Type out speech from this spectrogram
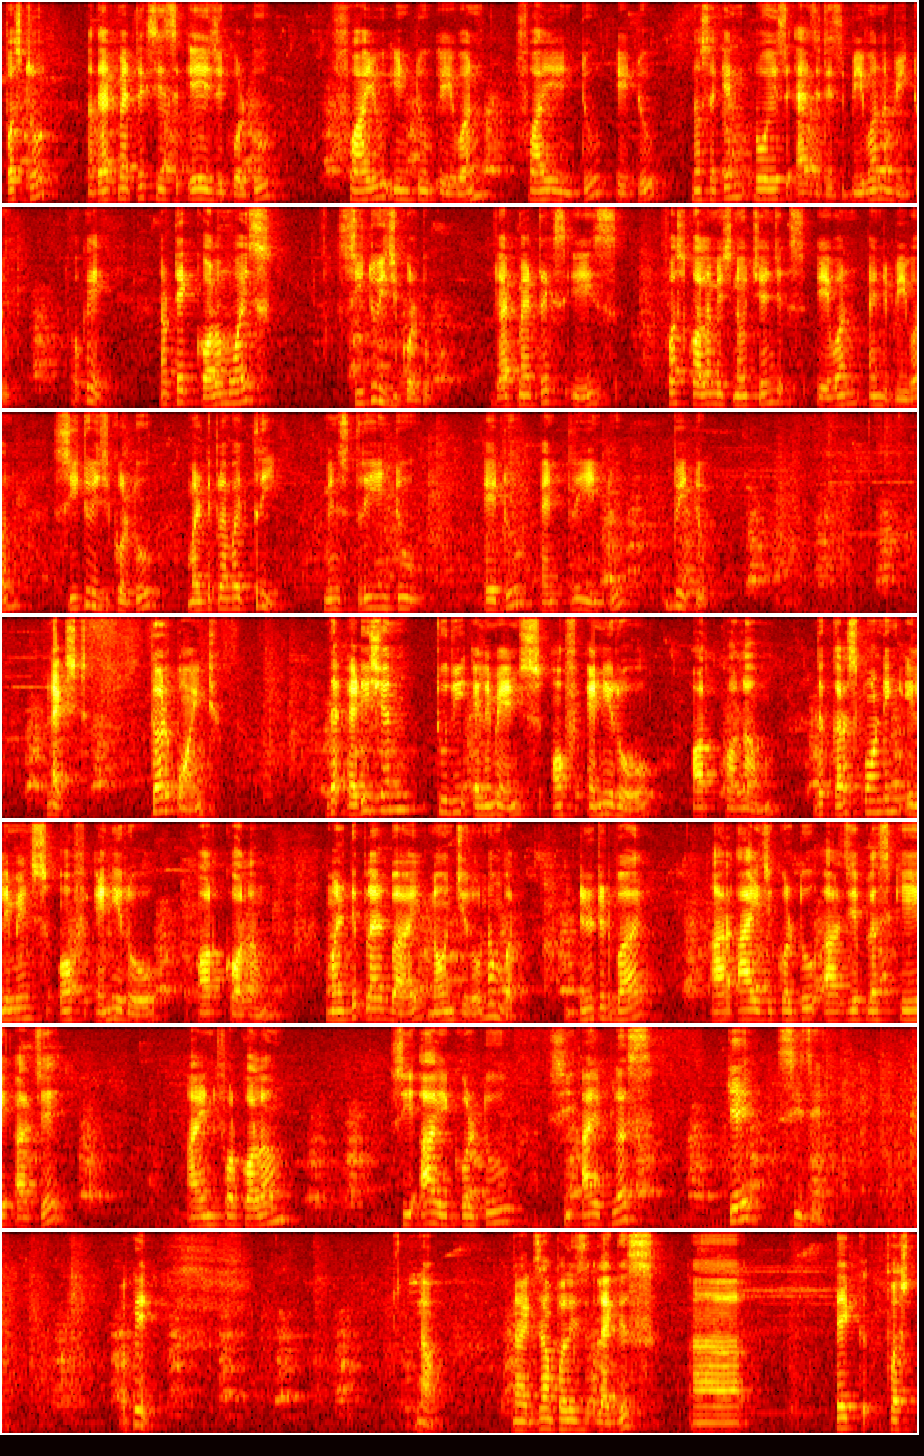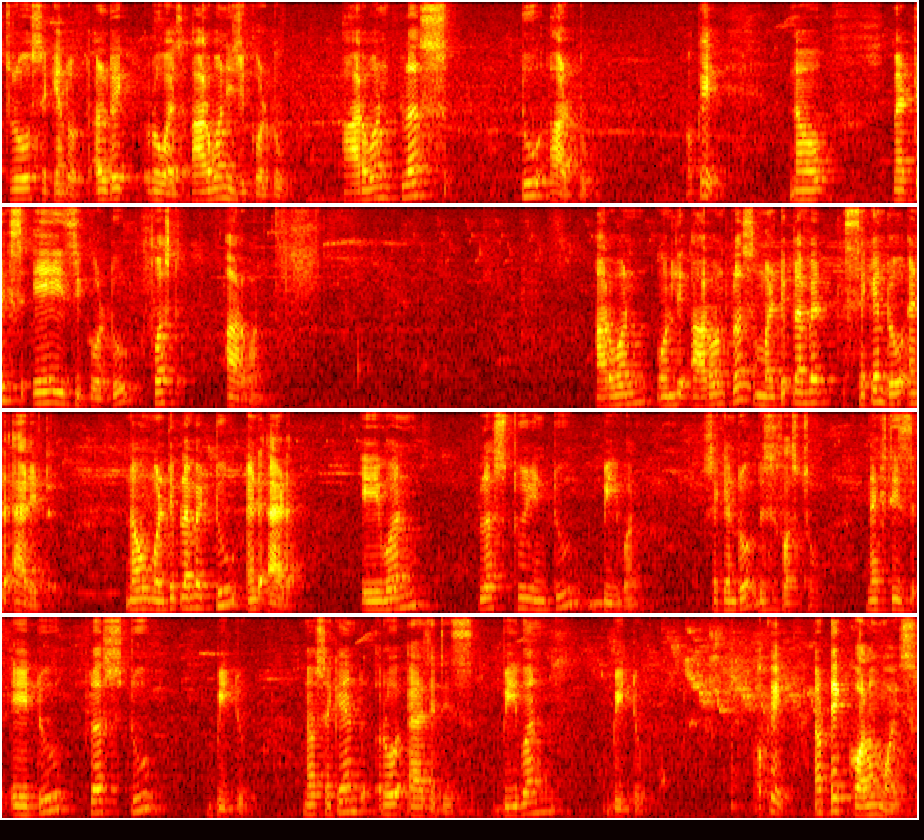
first row. Now that matrix is A is equal to 5 into A1 5 into A2 now second row is as it is B1 and B2 okay. Now take column wise C2 is equal to. That matrix is first column is no change A1 and B1 C2 is equal to multiply by 3 means 3 into A2 and 3 into B2 next third point the addition to the elements of any row or column the corresponding elements of any row or column multiplied by non-zero number denoted by Ri is equal to Rj plus K Rj. And for column Ci equal to Ci plus K Cj okay. Now now example is like this. Uh, take first row second row. I'll take row wise. R1 is equal to R1 plus 2 R2 okay. Now matrix A is equal to first R1 R1 only R1 plus multiply by second row and add it now multiply by 2 and add A1 plus 2 into B1 second row this is first row. Next is A2 plus 2 B2 now second row as it is B1 B2 okay now take column wise.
